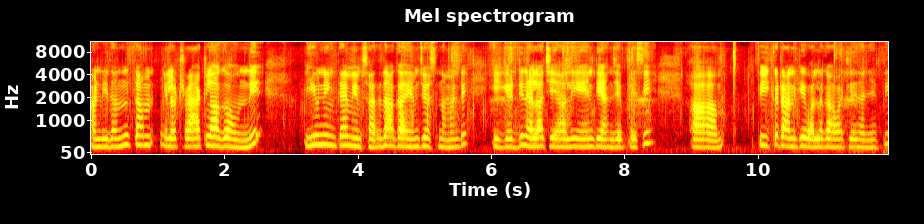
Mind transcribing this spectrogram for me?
అండ్ ఇదంతా ఇలా ట్రాక్ లాగా ఉంది. ఈవినింగ్ టైం మేము సరదాగా ఏం చేస్తున్నామంటే ఈ గడ్డిని ఎలా చేయాలి ఏంటి అని చెప్పేసి పీకటానికి వల్ల కావట్లేదు అని చెప్పి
